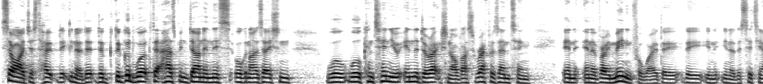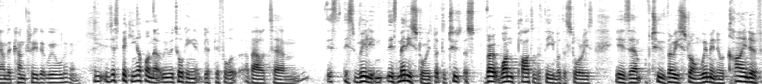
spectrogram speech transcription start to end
so I just hope that you know the, the, the good work that has been done in this organisation will will continue in the direction of us representing in in a very meaningful way the the you know the city and the country that we all live in. And just picking up on that, we were talking before about um, this, this really, there's many stories, but the two, uh, very, one part of the theme of the stories is um, of two very strong women who are kind of,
